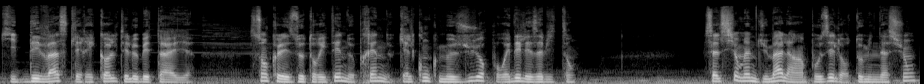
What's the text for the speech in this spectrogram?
qui dévaste les récoltes et le bétail, sans que les autorités ne prennent de quelconques mesures pour aider les habitants. Celles-ci ont même du mal à imposer leur domination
